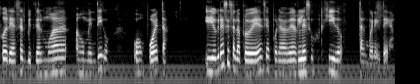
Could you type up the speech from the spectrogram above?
podría servir de almohada a un mendigo o a un poeta, y dio gracias a la providencia por haberle surgido tan buena idea.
